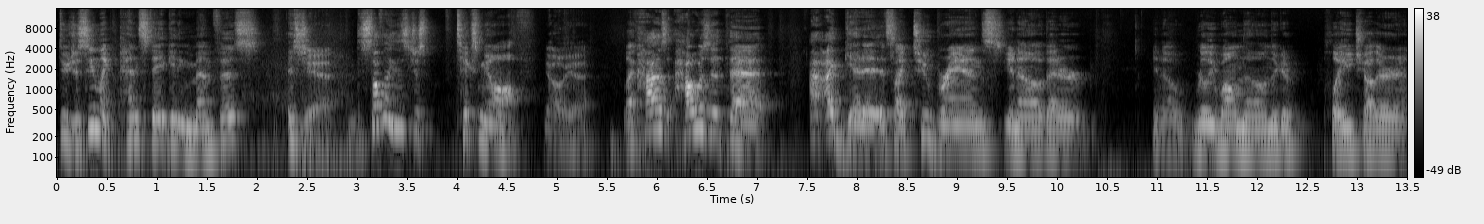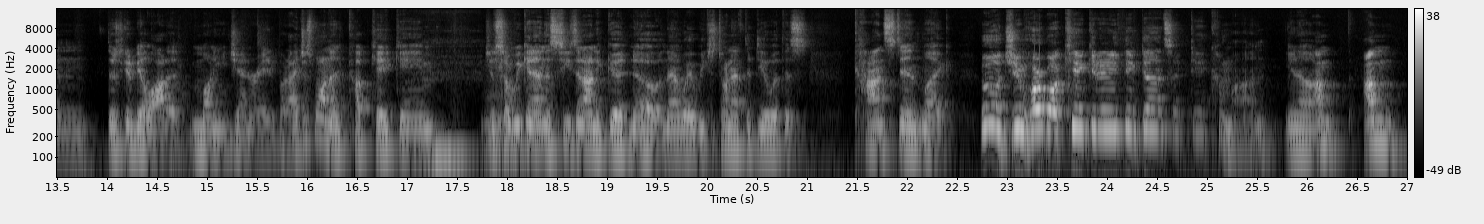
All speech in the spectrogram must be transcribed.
dude, just seeing like Penn State getting Memphis, it's Yeah. stuff like this just ticks me off. Oh, yeah. Like, how's how is it that I, I get it? It's like two brands, you know, that are, you know, really well known. They're gonna play each other, and there's gonna be a lot of money generated. But I just want a cupcake game, just so we can end the season on a good note, and that way we just don't have to deal with this constant like, oh, Jim Harbaugh can't get anything done. It's like, dude, come on. You know, I'm I'm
